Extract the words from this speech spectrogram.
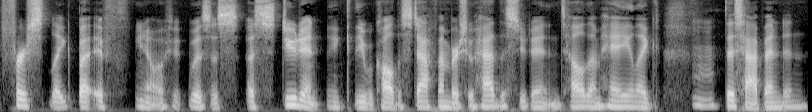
first like but if you know if it was a student like you would call the staff members who had the student and tell them hey like Mhm. this happened and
